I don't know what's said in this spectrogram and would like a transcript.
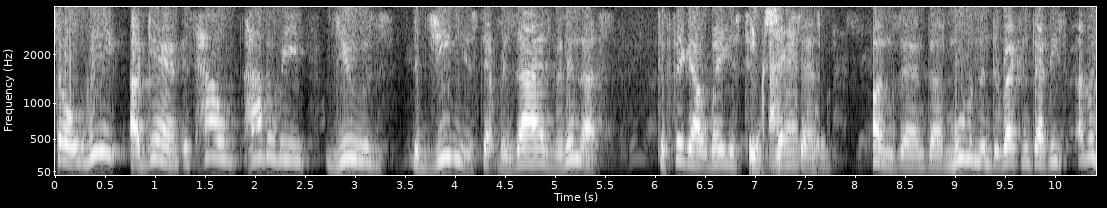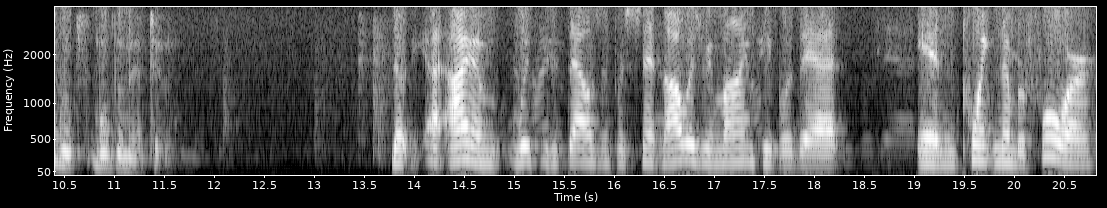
So we, again, is how how do we use the genius that resides within us to figure out ways to exactly. access funds and uh, move them in directions that these other groups move them into. No, I am with you a thousand percent, and I always remind people that in point number four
